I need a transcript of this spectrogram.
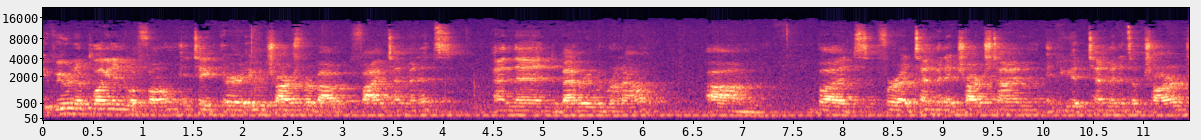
if we were to plug it into a phone, it take or it would charge for about five ten minutes, and then the battery would run out. Um, but for a ten minute charge time and you get ten minutes of charge,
